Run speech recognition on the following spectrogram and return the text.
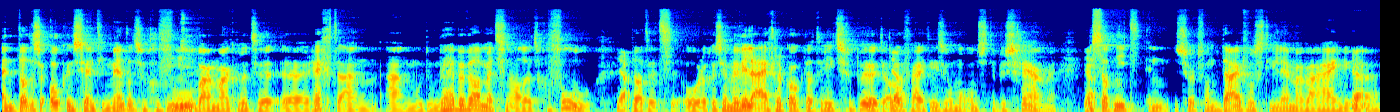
En dat is ook een sentiment, dat is een gevoel waar Mark Rutte eh, recht aan, aan moet doen. We hebben wel met z'n allen het gevoel Ja. dat het oorlog is. En we willen eigenlijk ook dat er iets gebeurt. De Ja. overheid is om ons te beschermen. Ja. Is dat niet een soort van duivels dilemma waar hij nu Ja,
